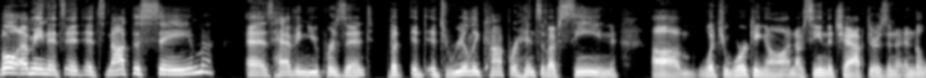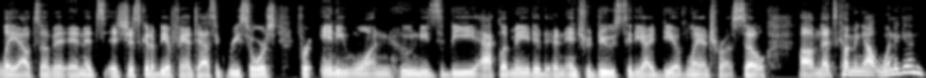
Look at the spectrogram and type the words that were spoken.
Well, I mean, it's it, it's not the same as having you present, but it, it's really comprehensive. I've seen um, what you're working on. I've seen the chapters and, and the layouts of it, and it's it's just going to be a fantastic resource for anyone who needs to be acclimated and introduced to the idea of land trust. So um, that's coming out when again?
